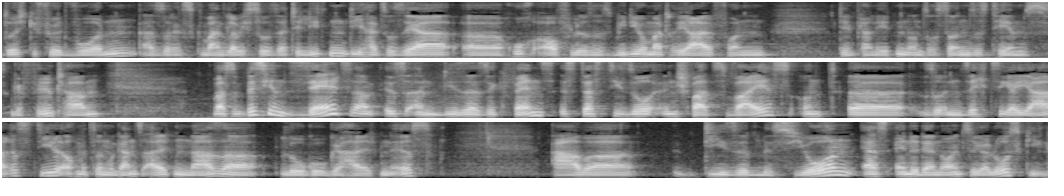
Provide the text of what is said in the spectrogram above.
durchgeführt wurden. Also das waren, glaube ich, so Satelliten, die halt so sehr äh, hochauflösendes Videomaterial von den Planeten unseres Sonnensystems gefilmt haben. Was ein bisschen seltsam ist an dieser Sequenz, ist, dass die so in Schwarz-Weiß und äh, so im 60er-Jahres-Stil auch mit so einem ganz alten NASA-Logo gehalten ist. Aber diese Mission erst Ende der 90er losging.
